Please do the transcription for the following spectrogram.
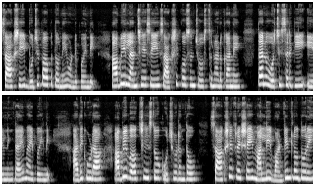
సాక్షి బుజ్జిపాపతోనే ఉండిపోయింది. అభి లంచ్ చేసి సాక్షి కోసం చూస్తున్నాడు కానీ తను వచ్చేసరికి ఈవినింగ్ టైం అయిపోయింది. అది కూడా అభి వర్క్ చేస్తూ కూర్చోవడంతో సాక్షి ఫ్రెష్ అయి మళ్ళీ వంటింట్లో దూరి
